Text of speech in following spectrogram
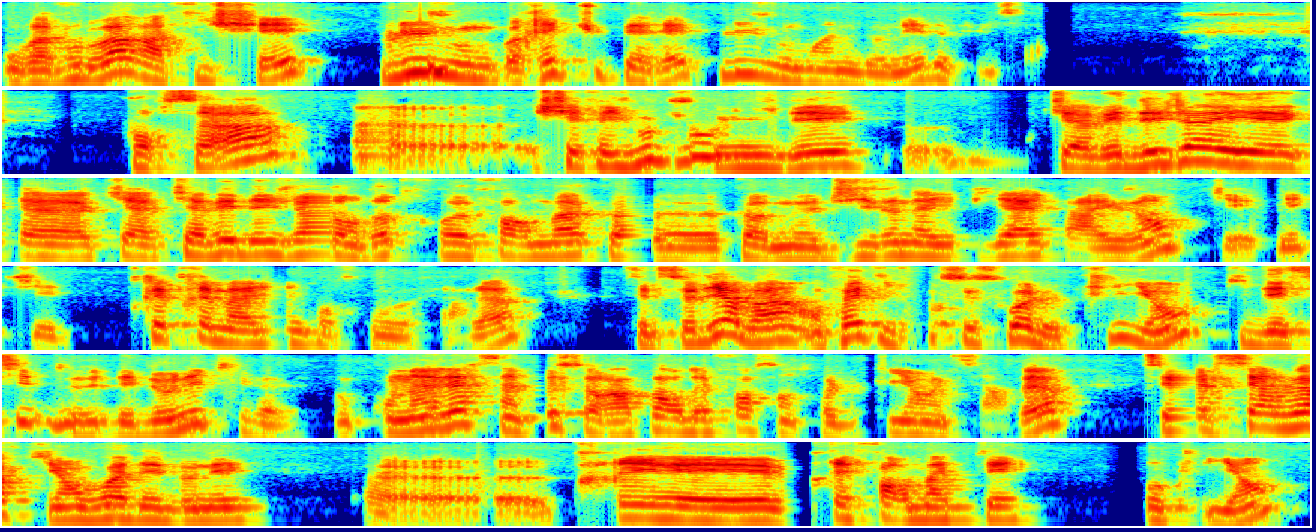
on va vouloir afficher plus ou récupérer plus ou moins de données depuis ça. Pour ça, euh, chez Facebook, ils ont une idée qui avait déjà, qui, avait déjà dans d'autres formats comme, JSON API par exemple, qui est, qui est très très maligne pour ce qu'on veut faire là c'est de se dire, ben, en fait, il faut que ce soit le client qui décide des données qu'il veut. Donc, on inverse un peu ce rapport de force entre le client et le serveur. C'est le serveur qui envoie des données euh, pré, préformatées au client.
